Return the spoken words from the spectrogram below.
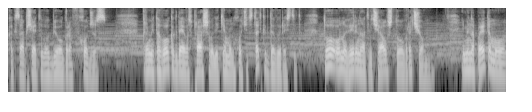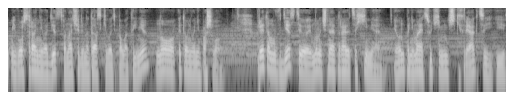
как сообщает его биограф Ходжес. Кроме того, когда его спрашивали, кем он хочет стать, когда вырастет, то он уверенно отвечал, что врачом. Именно поэтому его с раннего детства начали натаскивать по латыни, но это у него не пошло. При этом в детстве ему начинает нравиться химия, и он понимает суть химических реакций и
